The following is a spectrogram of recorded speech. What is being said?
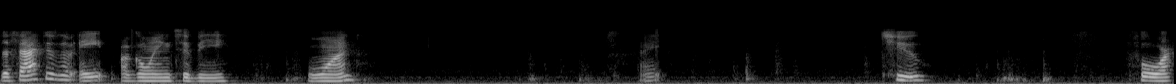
the factors of 8 are going to be 1, right, 2, 4,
